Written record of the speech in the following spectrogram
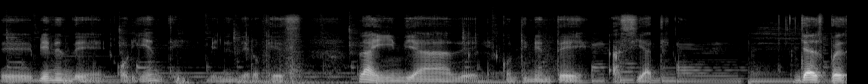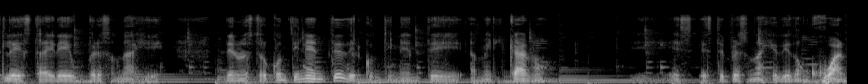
eh, vienen de Oriente, vienen de lo que es la India, del continente asiático. Ya después les traeré un personaje de nuestro continente, del continente americano. Eh, es este personaje de Don Juan.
